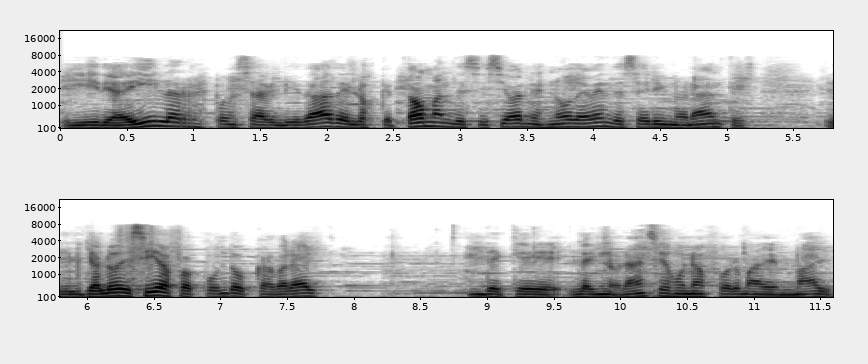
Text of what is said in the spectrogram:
Y de ahí la responsabilidad de los que toman decisiones no deben de ser ignorantes. Ya lo decía Facundo Cabral, de que la ignorancia es una forma de mal,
